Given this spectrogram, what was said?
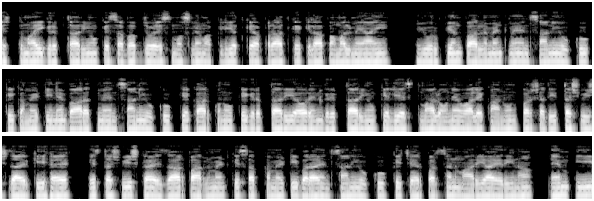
इज्तमाही गिरफ्तारियों के सबब जो इस मुस्लिम अकलियत के अपराध के खिलाफ अमल में आईं। यूरोपियन पार्लियामेंट में इंसानी हकूक की कमेटी ने भारत में इंसानी हकूक के कारकुनों की गिरफ्तारी और इन गिरफ्तारियों के लिए इस्तेमाल होने वाले कानून पर शदीद तशवीश ज़ाहिर की है। इस तशवीश का इजहार पार्लियामेंट की सब कमेटी बरए इंसानी हकूक के chairperson Maria Arena, M E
